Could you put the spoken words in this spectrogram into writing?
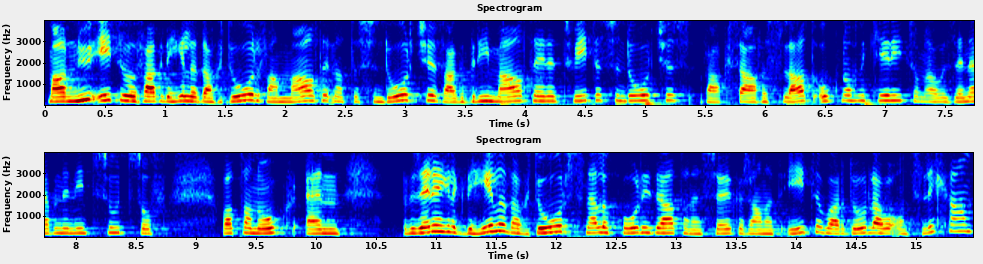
Maar nu eten we vaak de hele dag door, van maaltijd naar tussendoortje. Vaak drie maaltijden, twee tussendoortjes. Vaak s'avonds laat ook nog een keer iets, omdat we zin hebben in iets zoets of wat dan ook. En we zijn eigenlijk de hele dag door snelle koolhydraten en suikers aan het eten, waardoor dat we ons lichaam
